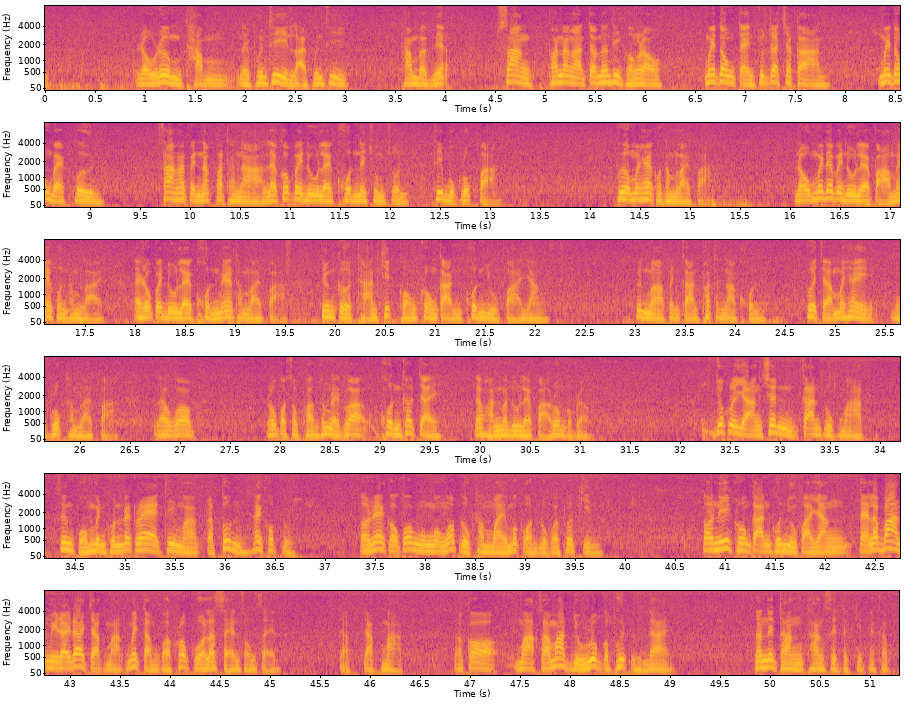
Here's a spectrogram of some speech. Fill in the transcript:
เราเริ่มทำในพื้นที่หลายพื้นที่ ทำแบบนี้สร้างพนักงานเจ้าหน้าที่ของเรา ไม่ต้องแต่งชุดราชการ ไม่ต้องแบกปืน สร้างให้เป็นนักพัฒนา แล้วก็ไปดูแลคนในชุมชนที่บุกรุกป่า เพื่อไม่ให้คนทำลายป่า เราไม่ได้ไปดูแลป่าไม่ให้คนทำลาย แต่เราไปดูแลคนไม่ให้ทำลายป่า จึงเกิดฐานคิดของโครงการคนอยู่ป่ายัง ขึ้นมาเป็นการพัฒนาคน เพื่อจะไม่ให้บุกรุกทำลายป่า แล้วก็เราประสบความสำเร็จว่าคนเข้าใจแล้วหันมาดูแลป่าร่วมกับเรา ยกตัวอย่างเช่น การปลูกหมาก ซึ่งผมเป็นคนแรก ๆ ที่มากระตุ้นให้เขาปลูก ตอนแรกเขาก็งงๆว่าปลูกทำไมเมื่อก่อนปลูกไว้เพื่อกิน ตอนนี้โครงการคนอยู่ป่ายัง แต่ละบ้านมีรายได้จากหมากไม่ต่ำกว่าครอบครัวละแสนสองแสนจากจากหมาก แล้วก็หมากสามารถอยู่ร่วมกับพืชอื่นได้ นั่นในทางทางเศรษฐกิจนะครับ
